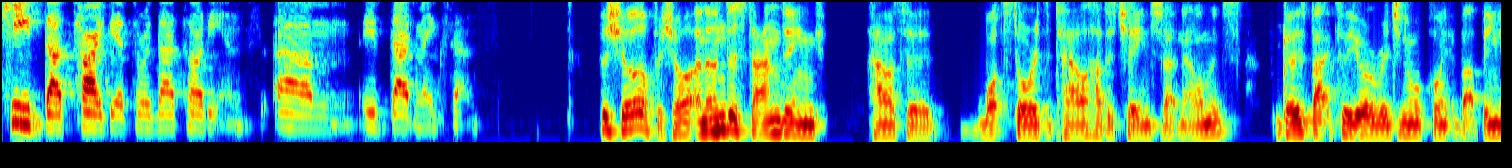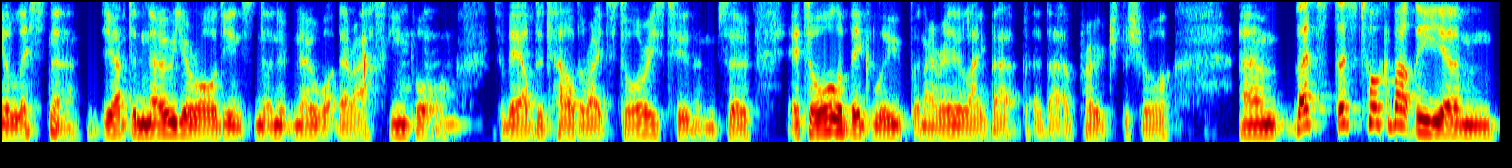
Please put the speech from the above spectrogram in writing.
hit that target or that audience um, if that makes sense. For sure for sure. And understanding how to what story to tell how to change certain elements goes back to your original point about being a listener. You have to know your audience and know what they're asking for mm-hmm. to be able to tell the right stories to them. So it's all a big loop and i really like that that approach for sure um, let's let's talk about the um,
